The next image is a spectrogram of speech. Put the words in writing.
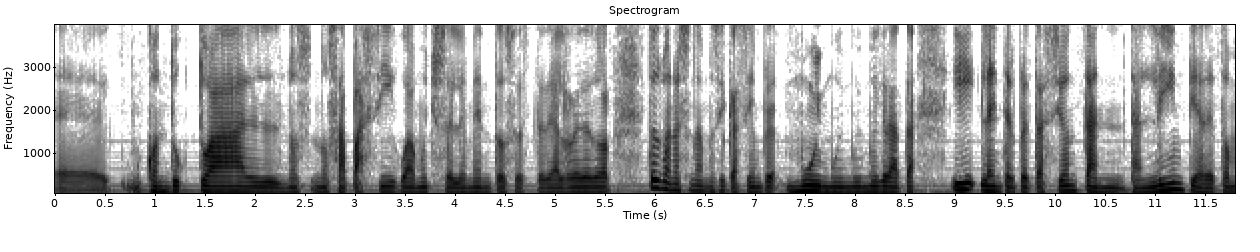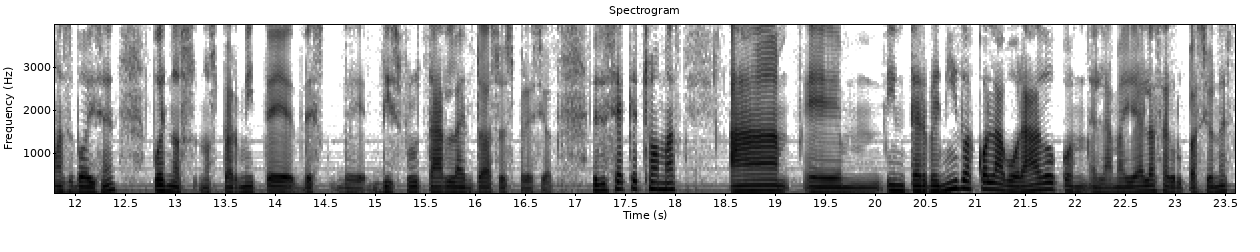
eh, conductual, nos, nos apacigua muchos elementos este, de alrededor. Entonces, bueno, es una música siempre muy, muy, muy, muy grata. Y la interpretación tan, tan limpia de Thomas Boysen, pues nos, nos permite disfrutarla en toda su expresión. Les decía que Thomas ha em, intervenido, ha colaborado con la mayoría de las agrupaciones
